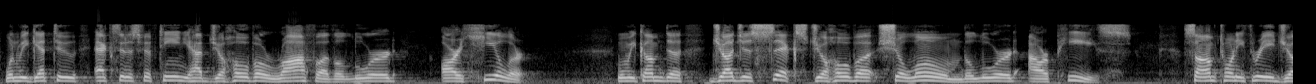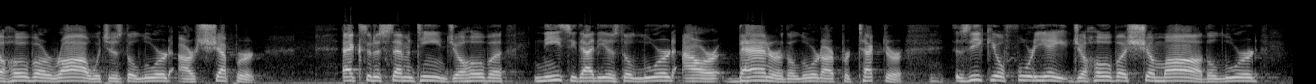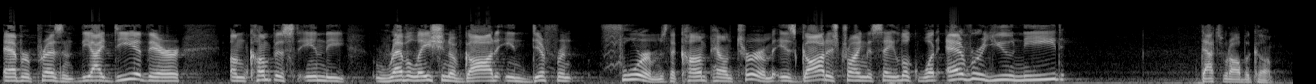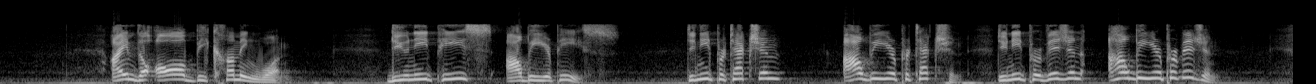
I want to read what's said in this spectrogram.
When we get to Exodus 15, you have Jehovah Rapha, the Lord our healer. When we come to Judges 6, Jehovah Shalom, the Lord our peace. Psalm 23, Jehovah Ra, which is the Lord our shepherd. Exodus 17, Jehovah Nisi, the idea is the Lord our banner, the Lord our protector. Ezekiel 48, Jehovah Shammah, the Lord ever present. The idea there encompassed in the revelation of God in different forms, the compound term, is God is trying to say, look, whatever you need, that's what I'll become. I am the all becoming one. Do you need peace? I'll be your peace. Do you need protection? I'll be your protection. Do you need provision? I'll be your provision.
